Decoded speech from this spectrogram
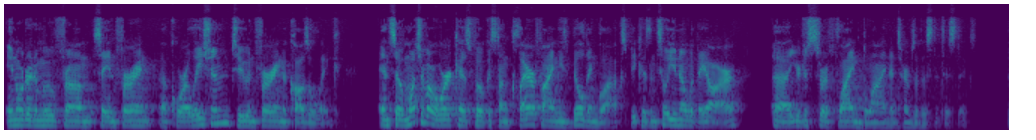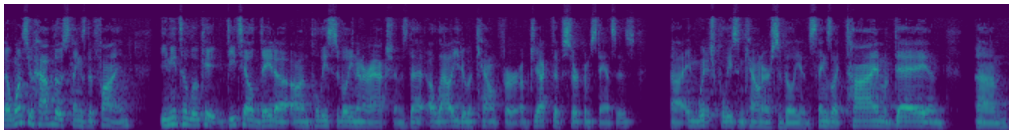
in order to move from, say, inferring a correlation to inferring a causal link. And so much of our work has focused on clarifying these building blocks because until you know what they are, uh, you're just sort of flying blind in terms of the statistics. Now, once you have those things defined, you need to locate detailed data on police civilian interactions that allow you to account for objective circumstances uh, in which police encounter civilians, things like time of day and um,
